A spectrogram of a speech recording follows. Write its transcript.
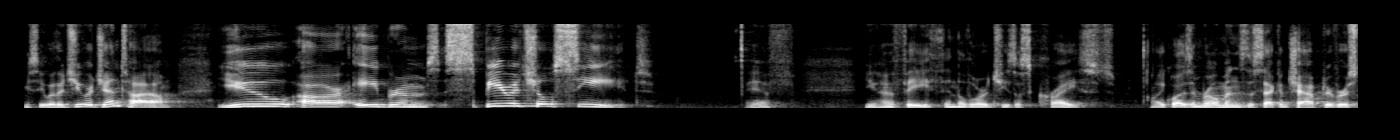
You see, whether Jew or Gentile, you are Abram's spiritual seed if you have faith in the Lord Jesus Christ. Likewise, in Romans, the second chapter, verse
